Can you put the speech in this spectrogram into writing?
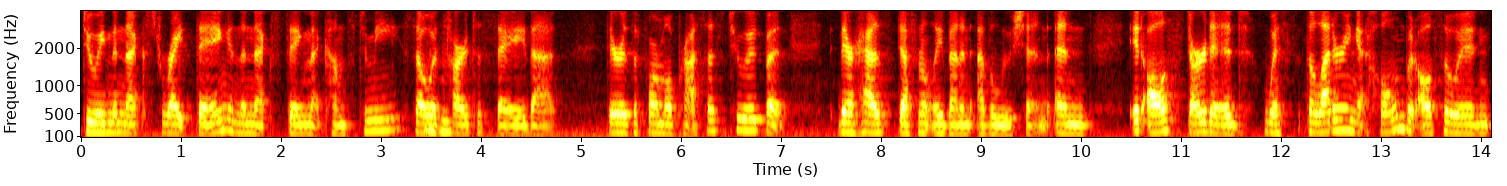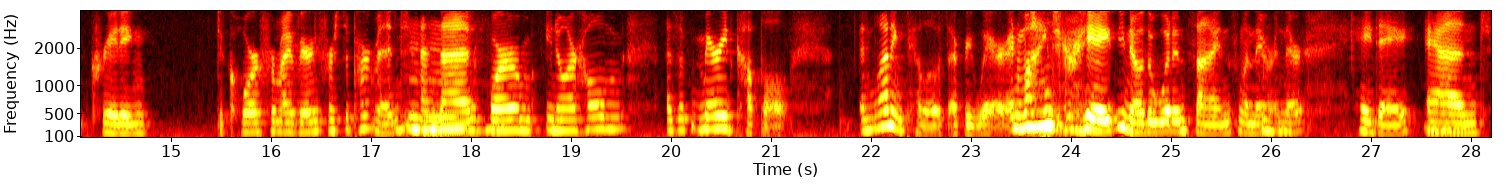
doing the next right thing and the next thing that comes to me. So it's hard to say that there is a formal process to it, but there has definitely been an evolution. And it all started with the lettering at home, but also in creating decor for my very first apartment and mm-hmm. then mm-hmm. for you know our home as a married couple and wanting pillows everywhere and wanting to create you know the wooden signs when they were in mm-hmm. their heyday and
